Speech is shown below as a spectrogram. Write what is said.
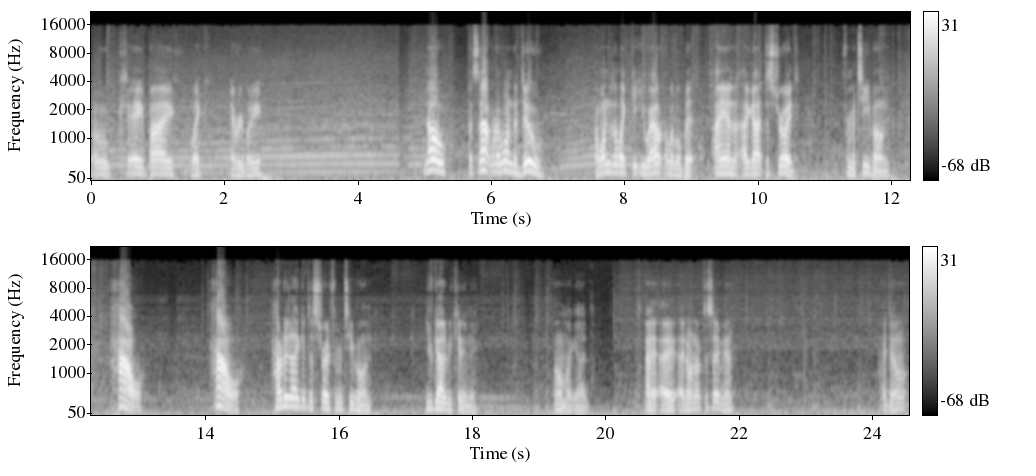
Okay, bye, like, everybody. No! That's not what I wanted to do! I wanted to, like, get you out a little bit. I and I got destroyed. From a T-bone. How? How? How did I get destroyed from a T-bone? You've got to be kidding me. Oh my god. I, I, I don't know what to say, man. I don't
